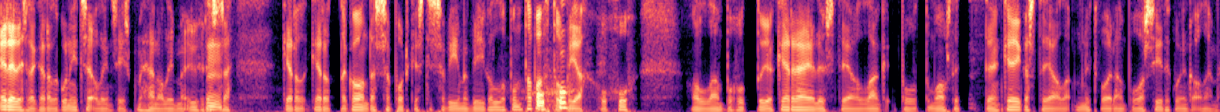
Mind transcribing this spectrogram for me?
edellisellä kerralla, kun itse olin, siis mehän olimme yhdessä, mm. Kerro, kerrottakoon tässä podcastissa viime viikonlopun tapahtumia. Uhuh. Uhuh. Ollaan puhuttu jo keräilystä ja ollaan puhuttu maustettujen keikasta ja olla, nyt voidaan puhua siitä, kuinka olemme,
